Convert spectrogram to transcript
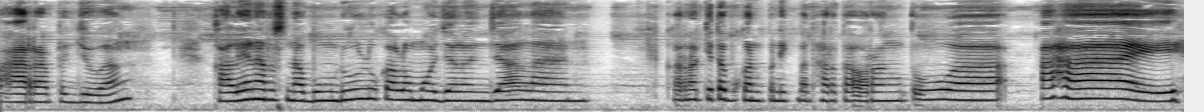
para pejuang, kalian harus nabung dulu kalau mau jalan-jalan. Karena kita bukan penikmat harta orang tua. Ahai.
